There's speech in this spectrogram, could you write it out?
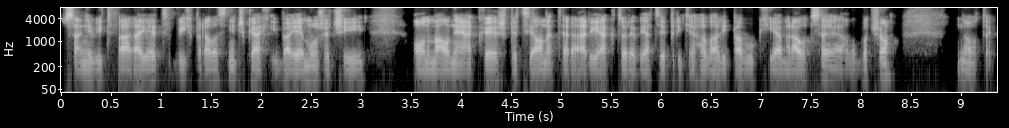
sa nevytvára jed v ich pralesničkách iba jemu, že či on mal nejaké špeciálne terária, ktoré viacej priťahovali pavúky a mravce, alebo čo. No tak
